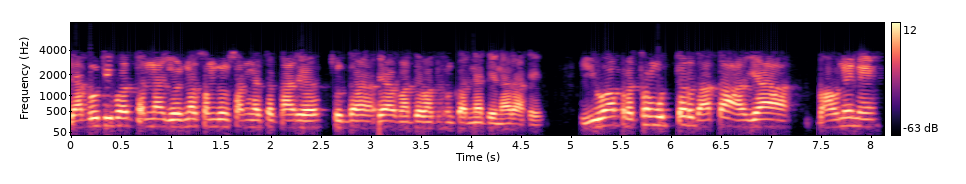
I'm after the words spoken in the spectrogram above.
जागृतीपर त्यांना योजना समजून सांगण्याचं कार्य सुद्धा या माध्यमातून करण्यात येणार आहे. युवा प्रथम उत्तरदाता या भावनेने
